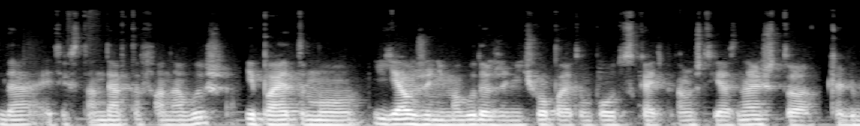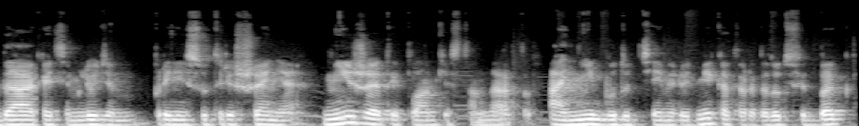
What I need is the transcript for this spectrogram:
да, этих стандартов, она выше, дальше. И поэтому я уже не могу даже ничего по этому поводу сказать, потому что я знаю, что когда к этим людям принесут решение ниже этой планки стандартов, они будут теми людьми, которые дадут фидбэк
